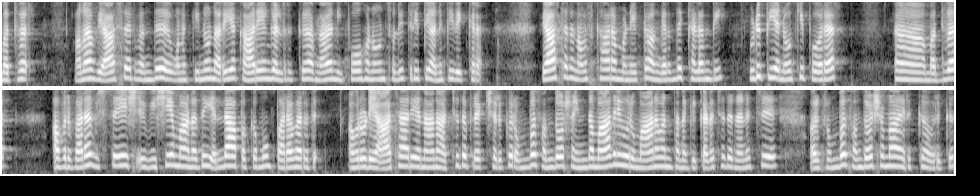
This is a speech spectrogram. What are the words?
மத்வர். ஆனால் வியாசர் வந்து உனக்கு இன்னும் நிறைய காரியங்கள் இருக்குது அதனால் நீ போகணும்னு சொல்லி திருப்பி அனுப்பி வைக்கிற. வியாசரை நமஸ்காரம் பண்ணிவிட்டு அங்கேருந்து கிளம்பி உடுப்பியை நோக்கி போகிறார் மத்வர். அவர் வர விசேஷ விஷயமானது எல்லா பக்கமும் பரவறது. அவருடைய ஆச்சாரியனான அச்சுத பிரேக்ஷருக்கு ரொம்ப சந்தோஷம். இந்த மாதிரி ஒரு மாணவன் தனக்கு கிடைச்சதை நினச்சி அவருக்கு ரொம்ப சந்தோஷமாக இருக்குது அவருக்கு.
